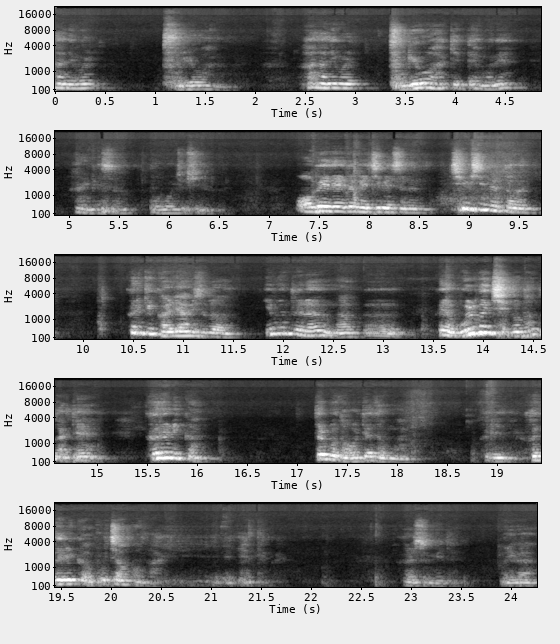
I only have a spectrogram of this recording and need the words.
하나님을 두려워하는 거예요. 하나님을 두려워했기 때문에 하나님께서 복을 주시는 거예요. 오베데돔의 집에서는 70년 동안 그렇게 관리하면서도 이분들은 막 어, 그냥 물건 취급한 것 같아. 그러니까 들고 나올 때도 막 흔들릴까 붙잡고 막 했던 거예요. 그렇습니다. 우리가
